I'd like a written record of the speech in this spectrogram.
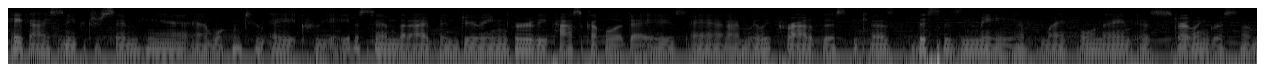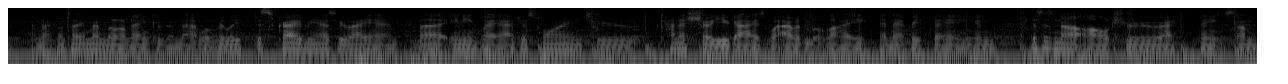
Hey guys, it's me Picture Sim here, and welcome to a create a sim that I've been doing for the past couple of days, and I'm really proud of this because this is me. My full name is Sterling Grissom. I'm not gonna tell you my middle name because then that will really describe me as who I am. But anyway, I just wanted to kind of show you guys what I would look like and everything. And this is not all true. I think some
